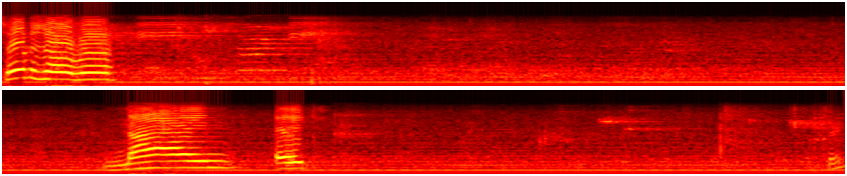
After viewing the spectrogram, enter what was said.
Service over. Nine, eight. Sorry?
